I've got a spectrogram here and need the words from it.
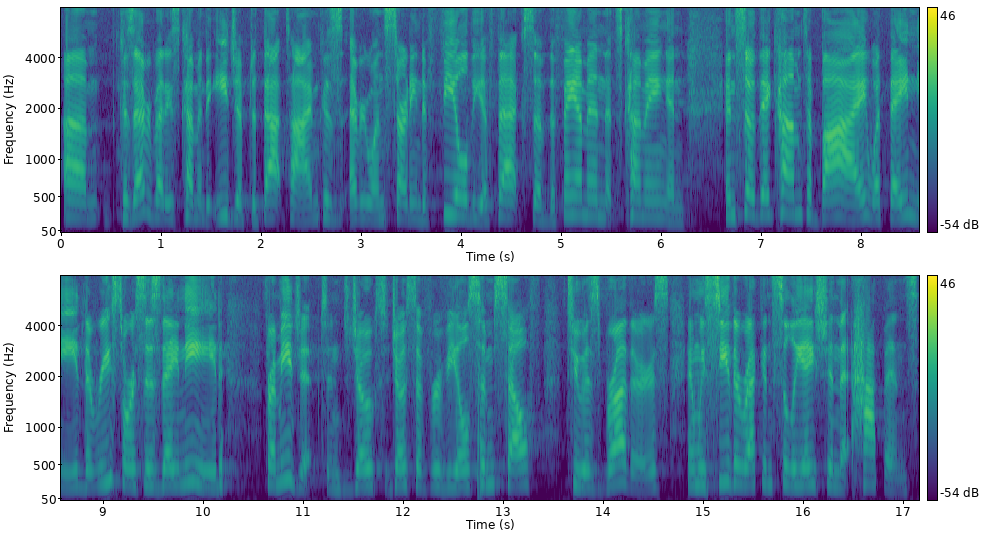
because um, everybody's coming to Egypt at that time, because everyone's starting to feel the effects of the famine that's coming. And, and so they come to buy what they need, the resources they need from Egypt. And Joseph reveals himself to his brothers, and we see the reconciliation that happens.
